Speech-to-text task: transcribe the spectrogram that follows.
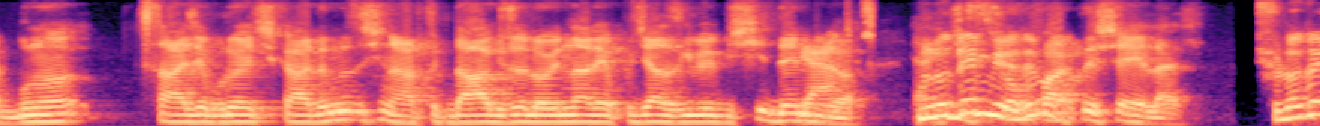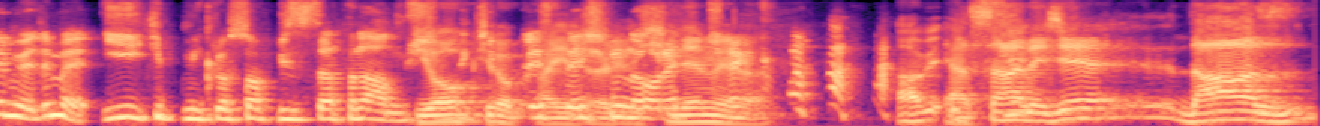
yani bunu sadece buraya çıkardığımız için artık daha güzel oyunlar yapacağız gibi bir şey demiyor. Yani Yani bunu demiyor değil mi? farklı şeyler. Şunu demiyor değil mi? İyi ki Microsoft bizi satın almış. Yok Şimdi yok hayır öyle bir şey demiyor. Abi Ya ikisi- sadece daha az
